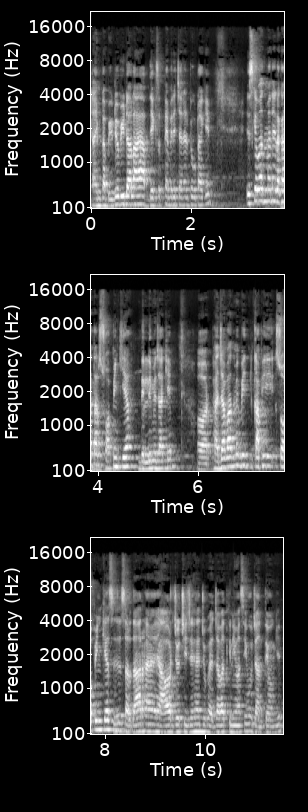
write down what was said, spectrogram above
टाइम का वीडियो भी डाला है, आप देख सकते हैं मेरे चैनल पे उठा के। इसके बाद मैंने लगातार शॉपिंग किया दिल्ली में जाके और फैजाबाद में भी काफ़ी शॉपिंग किया, जैसे सरदार है या और जो चीज़ें हैं, जो फैजाबाद के निवासी हैं, वो जानते होंगे।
